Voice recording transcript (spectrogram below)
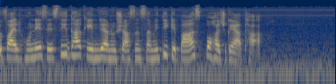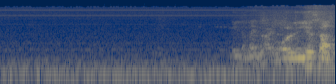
प्रोफ़ाइल होने से सीधा केंद्रीय अनुशासन समिति के पास पहुँच गया था। और ये सब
